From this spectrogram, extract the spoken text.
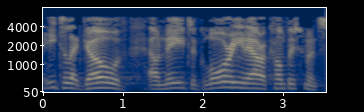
Need to let go of our need to glory in our accomplishments,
